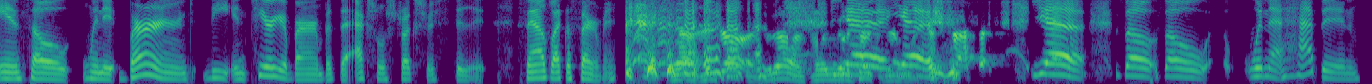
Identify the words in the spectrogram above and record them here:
And so when it burned, the interior burned, but the actual structure stood. Sounds like a sermon. yeah, it does. It does. yeah, yeah. yeah. So so when that happened,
